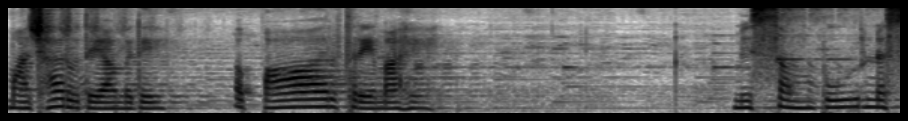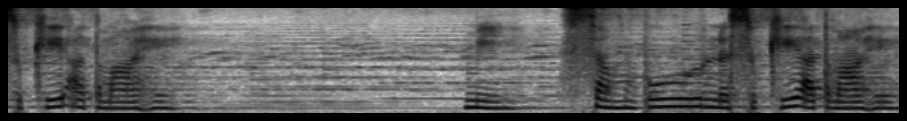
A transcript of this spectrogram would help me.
माझ्या हृदयामध्ये अपार प्रेम आहे. मी संपूर्ण सुखी आत्मा आहे. मी संपूर्ण सुखी आत्मा आहे.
